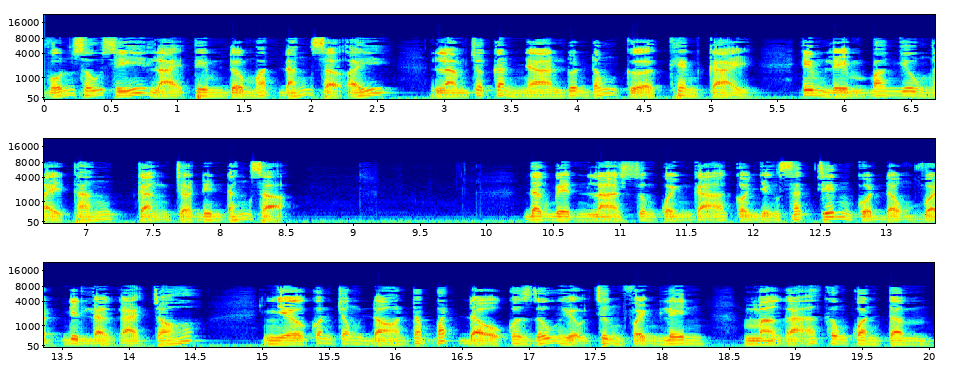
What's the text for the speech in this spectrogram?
vốn xấu xí lại thêm đôi mắt đáng sợ ấy, làm cho căn nhà luôn đóng cửa khen cài, im lìm bao nhiêu ngày tháng càng trở nên đáng sợ. Đặc biệt là xung quanh gã có những xác chết của động vật như là gà chó. Nhiều con trong đó đã bắt đầu có dấu hiệu trưng phình lên mà gã không quan tâm,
